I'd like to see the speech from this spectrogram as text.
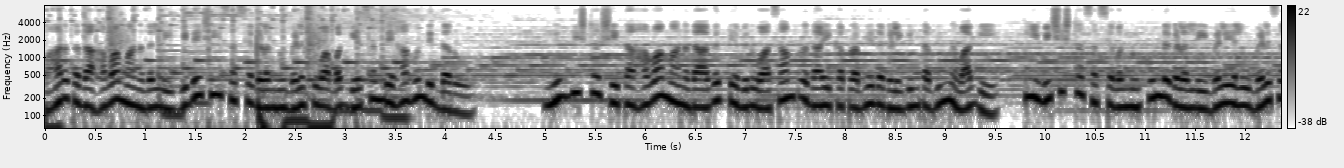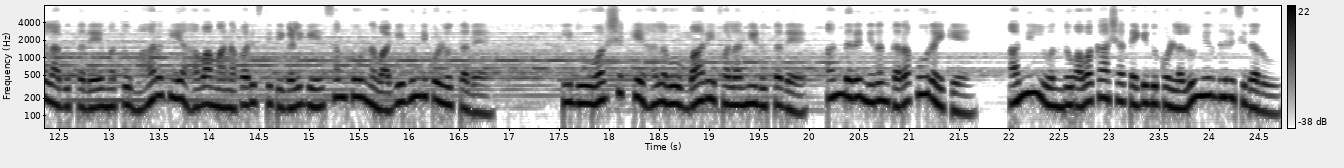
ಭಾರತದ ಹವಾಮಾನದಲ್ಲಿ ವಿದೇಶಿ ಸಸ್ಯಗಳನ್ನು ಬೆಳೆಸುವ ಬಗ್ಗೆ ಸಂದೇಹ ಹೊಂದಿದ್ದರು. ನಿರ್ದಿಷ್ಟ ಶೀತ ಹವಾಮಾನದ ಅಗತ್ಯವಿರುವ ಸಾಂಪ್ರದಾಯಿಕ ಪ್ರಭೇದಗಳಿಗಿಂತ ಭಿನ್ನವಾಗಿ, ಈ ವಿಶಿಷ್ಟ ಸಸ್ಯವನ್ನು ಕುಂಡಗಳಲ್ಲಿ ಬೆಳೆಯಲು ಬೆಳೆಸಲಾಗುತ್ತದೆ ಮತ್ತು ಭಾರತೀಯ ಹವಾಮಾನ ಪರಿಸ್ಥಿತಿಗಳಿಗೆ ಸಂಪೂರ್ಣವಾಗಿ ಹೊಂದಿಕೊಳ್ಳುತ್ತದೆ. ಇದು ವರ್ಷಕ್ಕೆ ಹಲವು ಬಾರಿ ಫಲ ನೀಡುತ್ತದೆ, ಅಂದರೆ ನಿರಂತರ ಪೂರೈಕೆ. ಅನಿಲ್ ಒಂದು ಅವಕಾಶ ತೆಗೆದುಕೊಳ್ಳಲು ನಿರ್ಧರಿಸಿದರು.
